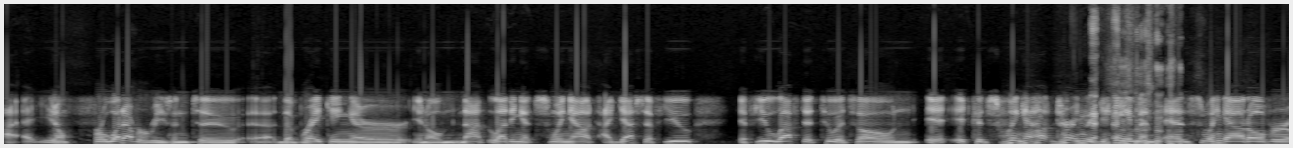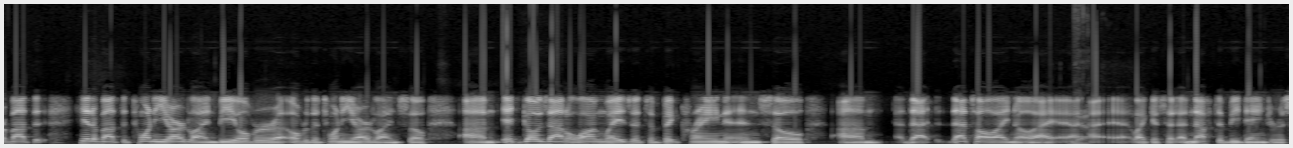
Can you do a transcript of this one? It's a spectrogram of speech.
uh, you know, for whatever reason, to uh, the breaking or you know not letting it swing out. I guess if you if you left it to its own, it, it could swing out during the game and, and swing out over about the hit about the 20 yard line, be over uh, over the 20 yard line. So um, it goes out a long ways. It's a big crane, and so um, that that's all I know. I, yeah. I, like I said, enough to be dangerous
